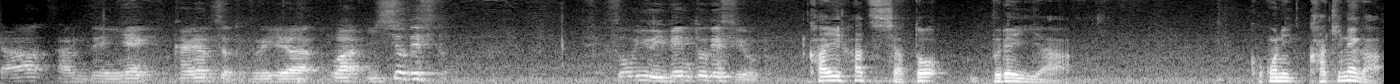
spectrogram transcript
3000円。開発者とプレイヤーは一緒ですと。そういうイベントですよと。開発者とプレイヤー。ここに垣根が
